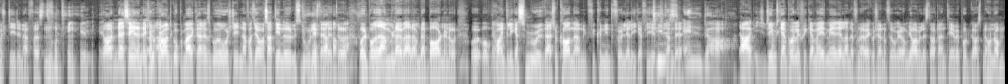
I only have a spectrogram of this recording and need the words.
årstiderna först. Någonting hill. Ja, den där scenen där Hugh Grant går på marknaden så går årstiderna fast jag var satt i en rullstol istället och, och höll på att ramla över alla de där barnen och, och, och Ja. var inte lika smooth där så kameran kunde inte följa lika fint. Tills det, dag! ja, Jim Scampoli skickade mig ett meddelande för några veckor sedan och frågade om jag ville starta en TV-podcast med honom.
